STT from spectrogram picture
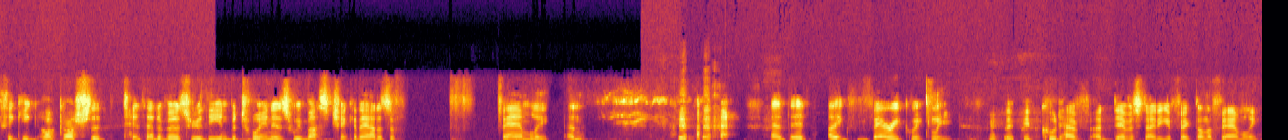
thinking, oh gosh, the 10th anniversary of the Inbetweeners. We must check it out as a family. And and then I think very quickly it, it could have a devastating effect on the family.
